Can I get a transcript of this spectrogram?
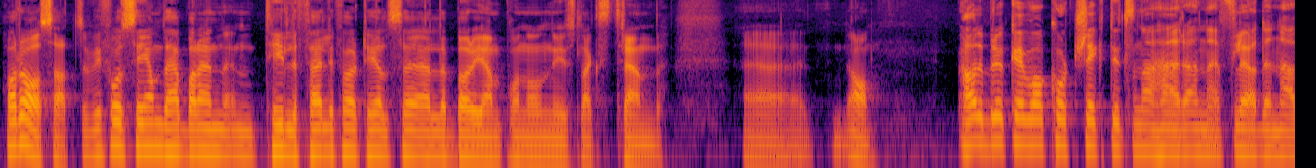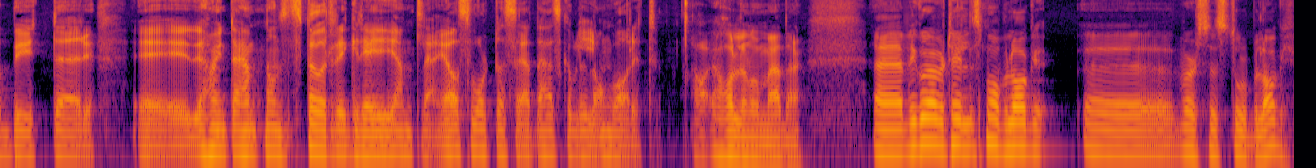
har rasat. Så vi får se om det här bara är en, en tillfällig företeelse eller början på någon ny slags trend. Uh, ja, Ja, det brukar ju vara kortsiktigt sådana här eh, när flödena byter. Eh, det har inte hänt någon större grej egentligen. Jag har svårt att säga att det här ska bli långvarigt. Ja, jag håller nog med där. Eh, vi går över till småbolag eh, versus storbolag.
